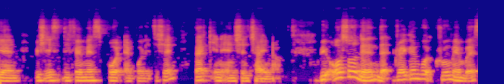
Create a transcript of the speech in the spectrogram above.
Yuan, which is the famous poet and politician back in ancient China. We also learned that Dragon Boat crew members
